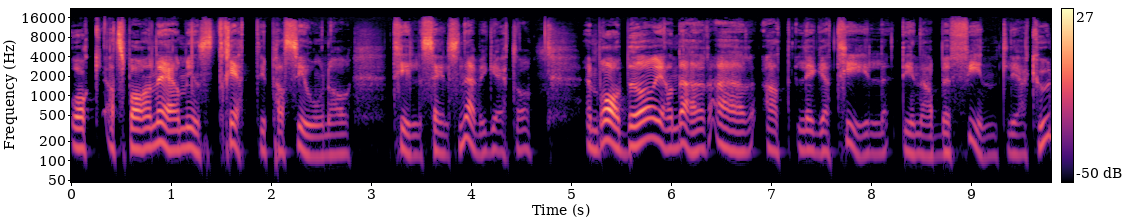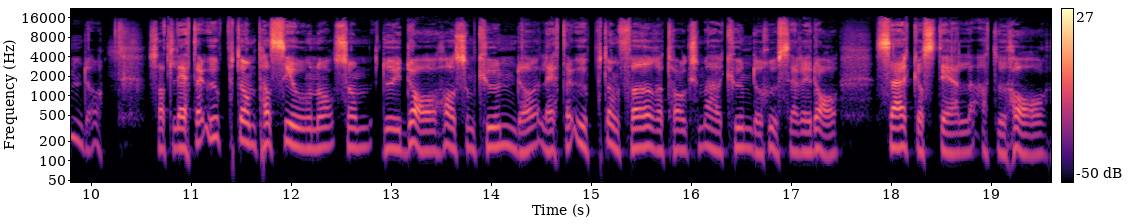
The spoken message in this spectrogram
och att spara ner minst 30 personer till Sales Navigator. En bra början där är att lägga till dina befintliga kunder. Så att leta upp de personer som du idag har som kunder, leta upp de företag som är kunder hos er idag. Säkerställ att du har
